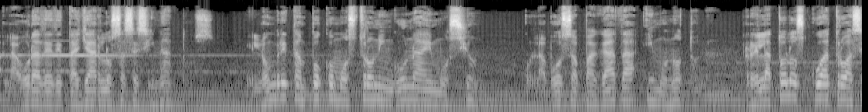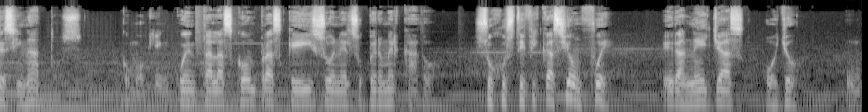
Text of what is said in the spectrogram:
A la hora de detallar los asesinatos, el hombre tampoco mostró ninguna emoción. Con la voz apagada y monótona, relató los cuatro asesinatos como quien cuenta las compras que hizo en el supermercado. Su justificación fue, eran ellas o yo, un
